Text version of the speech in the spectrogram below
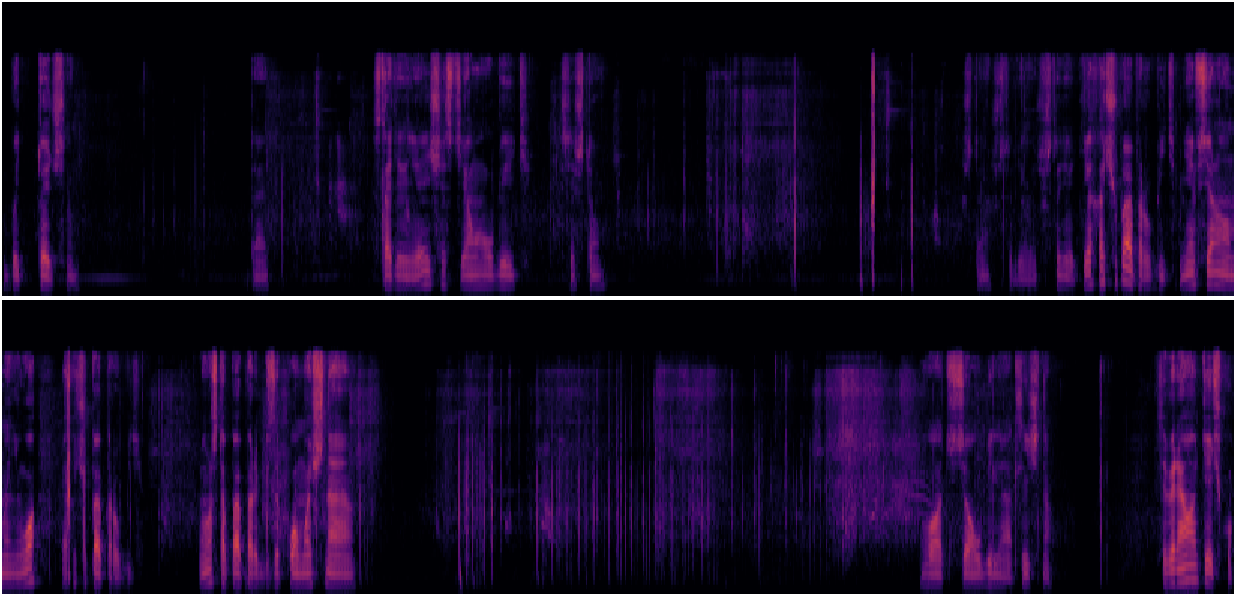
быть точным. Так кстати я сейчас тебя могу убить если что. Что что делать что делать? Я хочу пеппер убить мне все равно на него я хочу пеппер убить. Потому что пеппер безопомощная. Вот все убили отлично. Собираем аптечку.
